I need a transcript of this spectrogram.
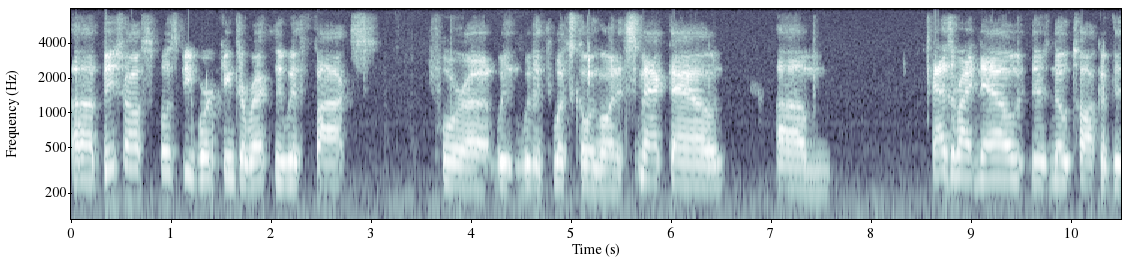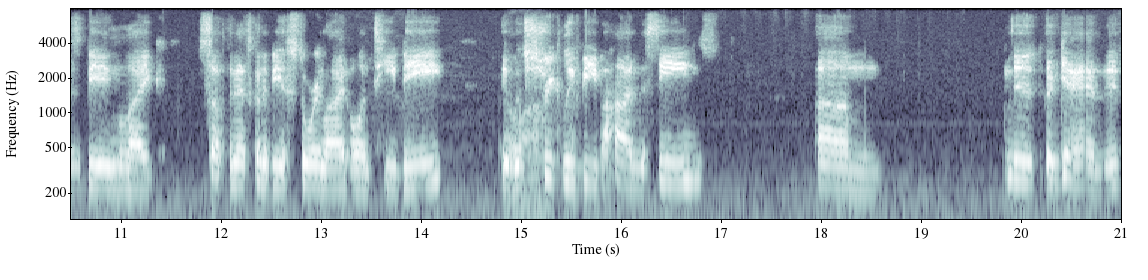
Uh, Bischoff's supposed to be working directly with Fox for uh, with with what's going on at SmackDown. Um, as of right now, there's no talk of this being like something that's going to be a storyline on TV. It Oh, would wow. strictly be behind the scenes. Um, again, it,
